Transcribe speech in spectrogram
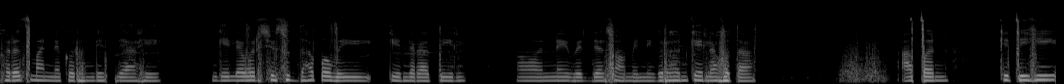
खरंच मान्य करून घेतली आहे. गेल्या वर्षीसुद्धा पवई केंद्रातील नैवेद्य स्वामींनी ग्रहण केला होता. आपण कितीही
